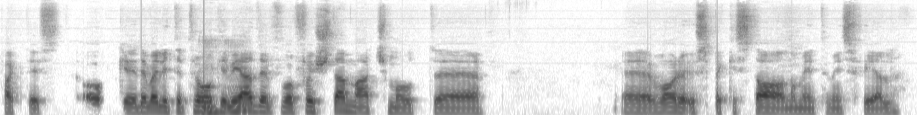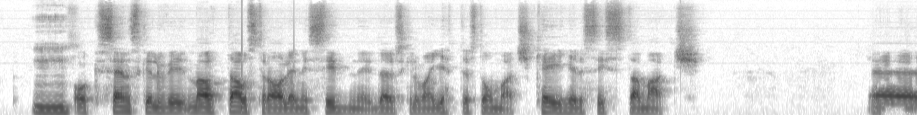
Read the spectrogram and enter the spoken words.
faktiskt. Och eh, det var lite tråkigt. Vi Mhm. hade vår första match mot, eh, eh, var det Uzbekistan om jag inte minns fel. Mm. Och sen skulle vi möta Australien i Sydney där det skulle vara en jättestor match. Cahills sista match. Eh,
